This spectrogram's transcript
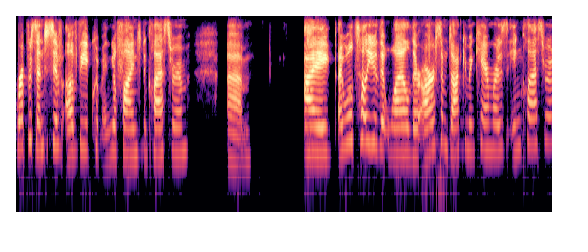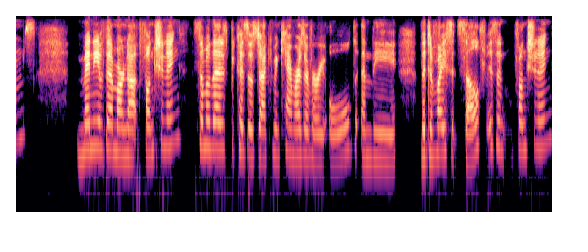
representative of the equipment you'll find in a classroom. Um, I, I will tell you that while there are some document cameras in classrooms, Many of them are not functioning. Some of that is because those document cameras are very old and the, the device itself isn't functioning.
